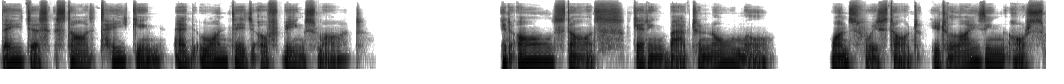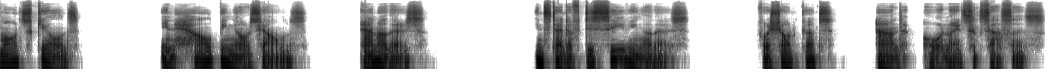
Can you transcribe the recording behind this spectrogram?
They just start taking advantage of being smart. It all starts getting back to normal once we start utilizing our smart skills in helping ourselves and others instead of deceiving others for shortcuts and overnight successes.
